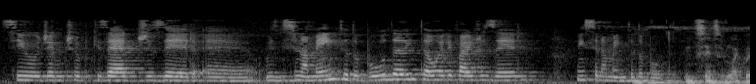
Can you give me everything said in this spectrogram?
Se o Jiangchub quiser dizer é, o ensinamento do Buda, então ele vai dizer o ensinamento do Buda. Like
